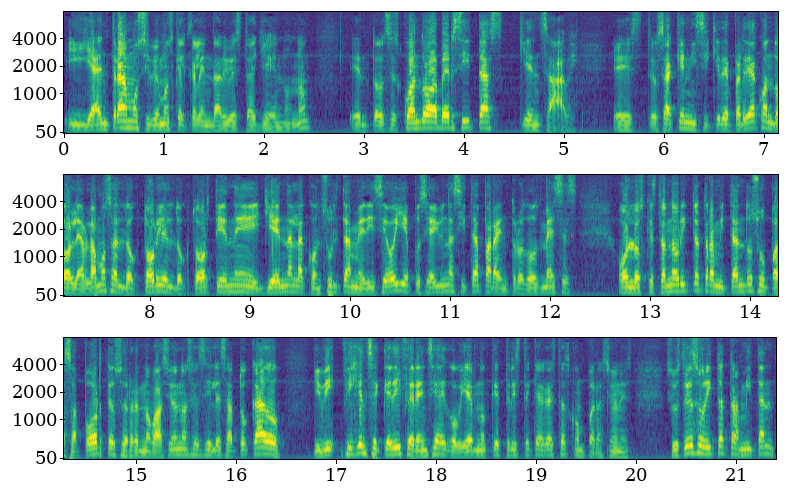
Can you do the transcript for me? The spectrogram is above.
y ya entramos y vemos que el calendario está lleno, ¿no? Entonces, ¿cuándo va a haber citas? ¿Quién sabe? Este, o sea que ni siquiera de perdida cuando le hablamos al doctor y el doctor tiene llena la consulta, me dice, oye, pues si hay una cita para dentro de dos meses, o los que están ahorita tramitando su pasaporte o su renovación, no sé si les ha tocado. Y fíjense qué diferencia de gobierno, qué triste que haga estas comparaciones. Si ustedes ahorita tramitan,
